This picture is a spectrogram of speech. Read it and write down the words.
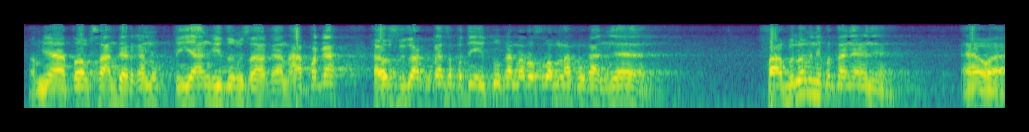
Paham ya? Atau sandarkan tiang gitu misalkan. Apakah harus dilakukan seperti itu karena Rasulullah melakukannya? Faham belum ini pertanyaannya? Aywa.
